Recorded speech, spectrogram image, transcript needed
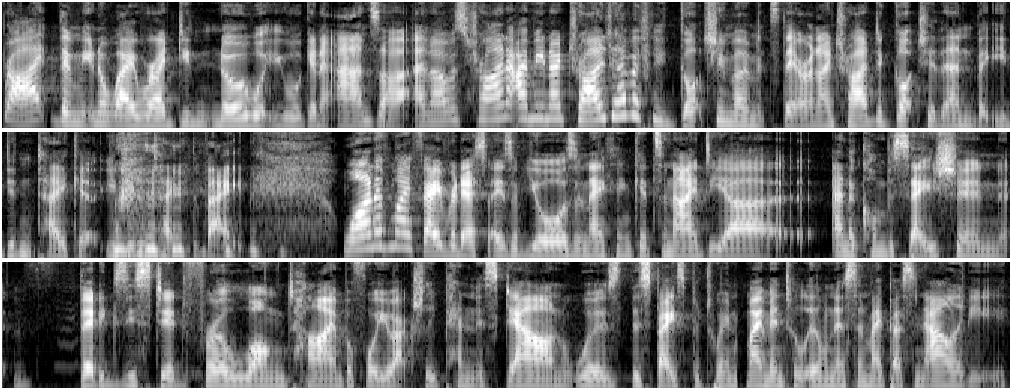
write them in a way where I didn't know what you were going to answer. And I was trying, I mean, I tried to have a few gotcha moments there, and I tried to gotcha then, but you didn't take it. You didn't take the bait. One of my favorite essays of yours, and I think it's an idea and a conversation that existed for a long time before you actually pen this down was the space between my mental illness and my personality,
